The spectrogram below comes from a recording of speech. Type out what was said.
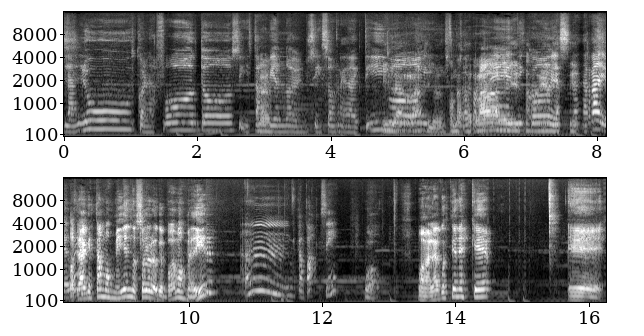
La luz, con las fotos, y están Claro. viendo el- si sos Y radioactivo, la ra- y y, las ondas de radio, magnético, también, y las sí. ondas de radio. O sea que estamos midiendo solo lo que podemos medir. Mm, capaz que sí. Wow. Bueno, la cuestión es que eh,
